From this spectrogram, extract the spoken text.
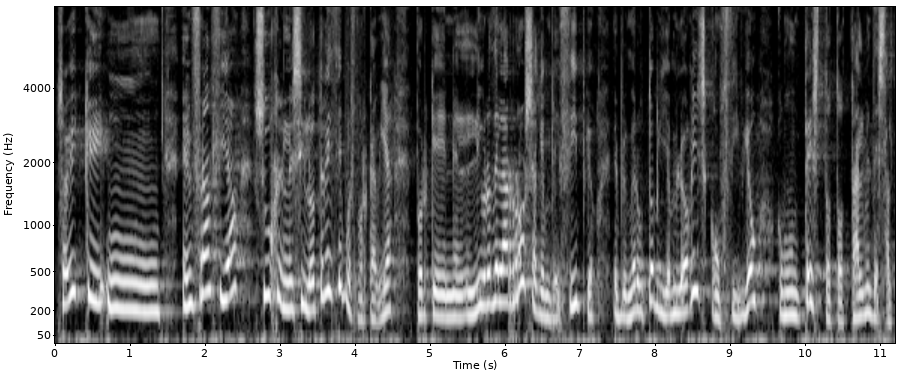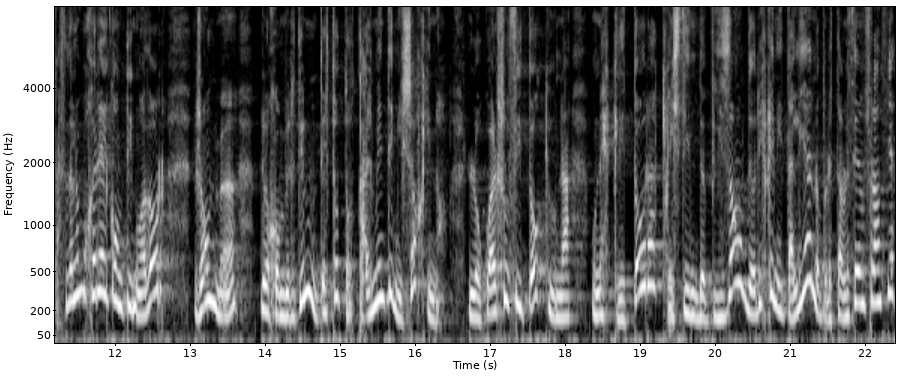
Sabéis que mm, en Francia surge en el siglo XIII, pues porque había, porque en el libro de la Rosa, que en principio el primer autor, Guillaume Loris, concibió como un texto totalmente de exaltación de la mujer, el continuador, Jean Meun, lo convirtió en un texto totalmente misógino, lo cual suscitó que una, una escritora, Christine de Pizan, de origen italiano, pero establecida en Francia,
